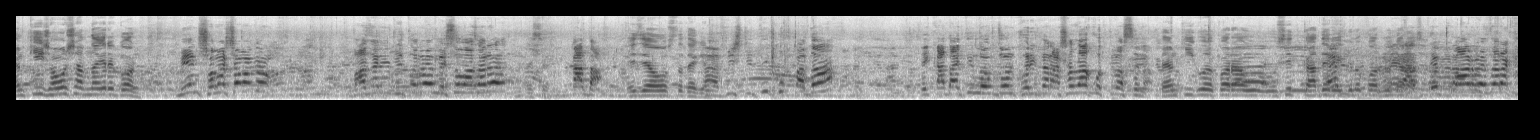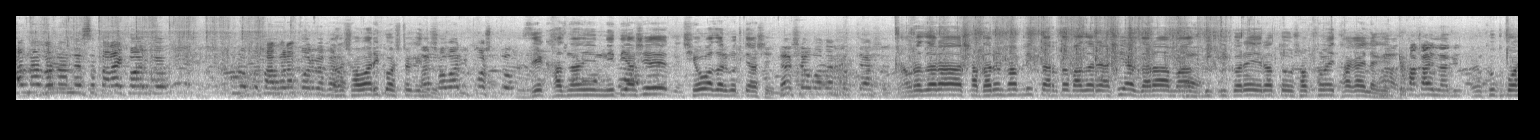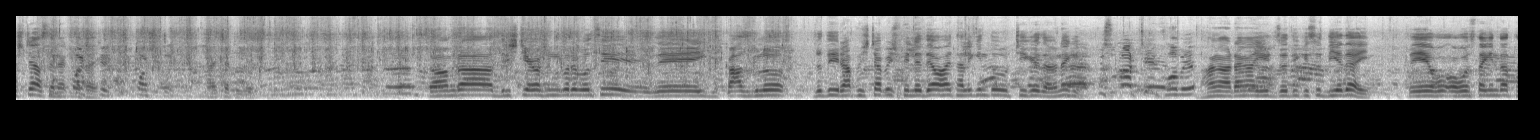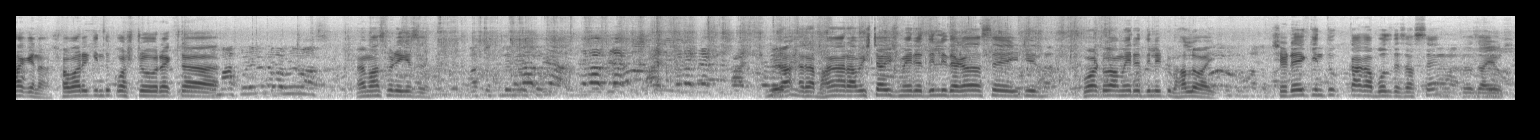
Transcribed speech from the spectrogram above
এখন কি সমস্যা আপনাকে কোন মেন সমস্যা আমাকে বাজারের ভিতরে মেসো বাজারে আচ্ছা। কাদা। এই যে অবস্থা দেখেন। হ্যাঁ বৃষ্টিতে খুব কাদা। এই কাদাইতে লোকজন খরিদার আসা যাওয়া করতে পারছে না। এখন কি করে উচিত? কাদের এগুলো করবে কারা? করবে যারা খালনা খাজনা নিচ্ছে তারাই করবে। এখন সবারই কষ্ট হ্যাঁ, কিন্তু সবারই কষ্ট। যে খাজনা নীতি আসে সেও বাজার করতে আসে। হ্যাঁ সেও বাজার করতে আসে। আমরা যারা সাধারণ পাবলিক তারা তো বাজারে আসি আর যারা মাছ বিক্রি করে এরা তো সবসময় থাকাই লাগে। হ্যাঁ লাগে। খুব কষ্টে আছেন এক কথায়। কষ্টে আচ্ছা ঠিক আছে। তো আমরা দৃষ্টি আকর্ষণ করে বলছি যে এই কাজগুলো যদি রাফিস টাপিস ফেলে দেওয়া হয় তাহলে কিন্তু ঠিক হয়ে যাবে নাকি? ভাঙা টাঙা ইট যদি কিছু দিয়ে দেয় তো এই অবস্থা কিন্তু আর থাকে না। সবারই কিন্তু কষ্ট ওর একটা হ্যাঁ, মাছ পড়ে গেছে। ভাঙা রাবিশ টাবিশ মেরে দিল্লি দেখা যাচ্ছে ইটির খোয়া টোয়া মেরে দিলে একটু ভালো হয়। সেটাই কিন্তু কাকা বলতে চাচ্ছে তো যাই হোক।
